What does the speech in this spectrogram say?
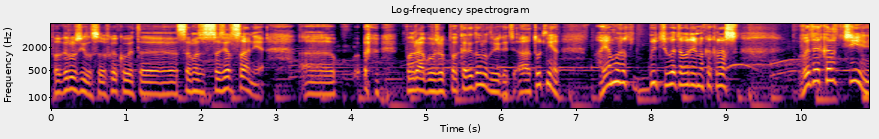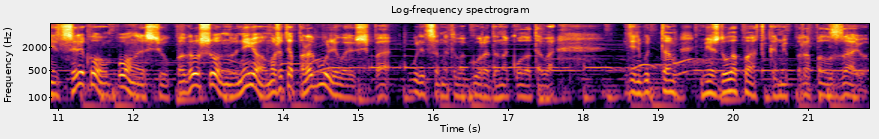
погрузился в какое-то самосозерцание. А, пора бы уже по коридору двигать, а тут нет. А я, может быть, в это время как раз в этой картине целиком, полностью погружен в нее. Может, я прогуливаюсь по улицам этого города наколотого. Где-нибудь там между лопатками проползаю.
